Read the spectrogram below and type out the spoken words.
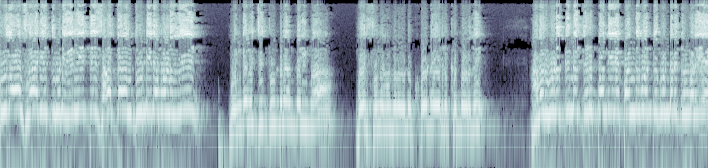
யூதாசாரியத்தினுடைய இதயத்தை சாத்தான் தூண்டின பொழுது எங்க வச்சு தூண்டுறான் தெரியுமா? இயேசுநாதரோடு கூட இருக்கும் பொழுது அவர் கொடுக்கின்ற திருப்பந்தியிலே பங்கு கொண்டு கொண்டிருக்கும் பொழுதே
